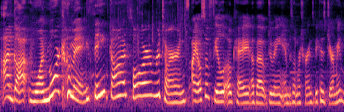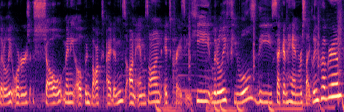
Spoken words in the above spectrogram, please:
I've got one more coming. Thank God for returns. I also feel okay about doing Amazon returns because Jeremy literally orders so many open box items on Amazon. It's crazy. He literally fuels the secondhand recycling program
